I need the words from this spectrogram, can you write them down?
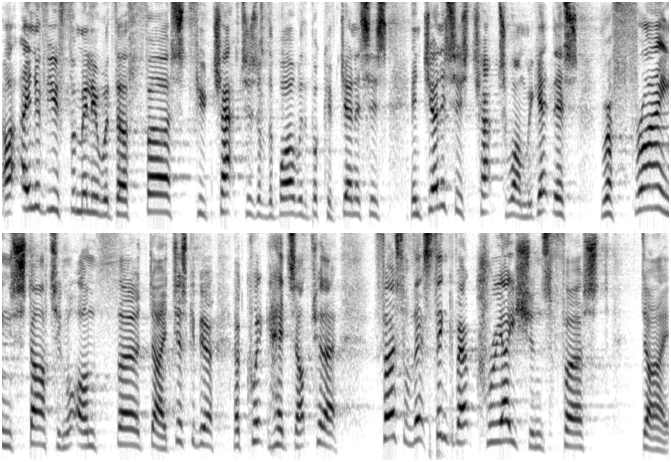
are any of you familiar with the first few chapters of the Bible, the book of Genesis? In Genesis chapter 1, we get this refrain starting on third day. Just give you a, a quick heads up to that. First of all, let's think about creation's first day,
